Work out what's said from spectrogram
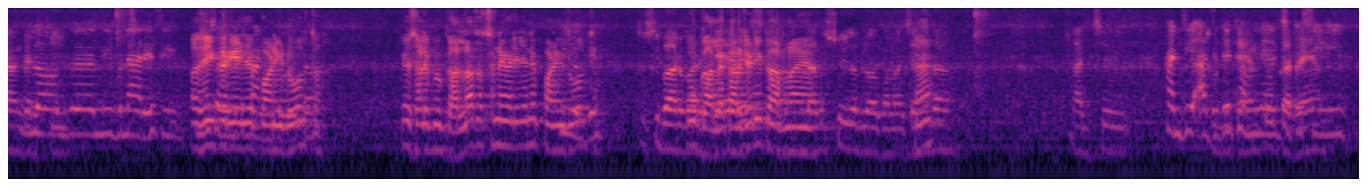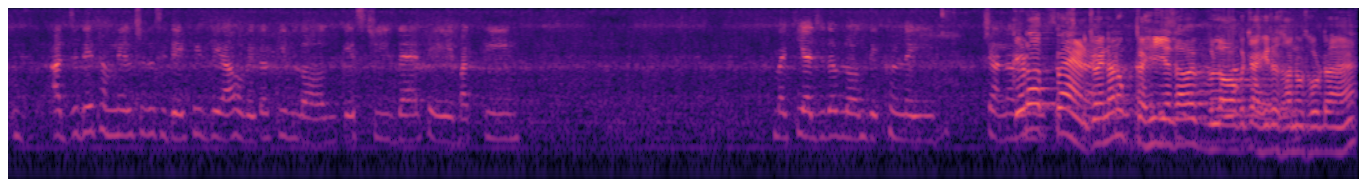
ਤਾਂ ਵਲੌਗ ਕਰਕੇ ਨਹੀਂ ਬਣਾ ਰਹੇ ਸੀ। ਅਸੀਂ ਕਰੀਏ ਜੇ ਪਾਣੀ ਡੋਲਤਾ। ਇਹ ਸਾਲੇ ਕੋਈ ਗੱਲ ਆ ਦੱਸਣੇ ਵਾਲੀ ਇਹਨੇ ਪਾਣੀ ਡੋਲਤਾ। ਤੁਸੀਂ ਬਾਰ-ਬਾਰ ਤੂੰ ਗੱਲ ਕਰ ਜਿਹੜੀ ਕਰਨਾ ਹੈ। ਲਵ ਸਟੋਰੀ ਦਾ ਬਲੌਗ ਹੋਣਾ ਚਾਹੀਦਾ। ਅੱਜ ਹਾਂਜੀ ਅੱਜ ਦੇ ਥੰਬਨੇਲ 'ਚ ਤੁਸੀਂ ਅੱਜ ਦੇ ਥੰਬਨੇਲ 'ਚ ਤੁਸੀਂ ਦੇਖ ਹੀ ਲਿਆ ਹੋਵੇਗਾ ਕਿ ਵਲੌਗ ਕਿਸ ਚੀਜ਼ ਦਾ ਹੈ ਤੇ ਬਾਕੀ ਬਾਕੀ ਅੱਜ ਦਾ ਵਲੌਗ ਦੇਖਣ ਲਈ ਚੈਨਲ ਕਿਹੜਾ ਭੈਣ ਚੋ ਇਹਨਾਂ ਨੂੰ ਕਹੀ ਜਾਂਦਾ ਵਾ ਬਲੌਗ ਚਾਹੀਦਾ ਸਾਨੂੰ ਤੁਹਾਡਾ ਹੈ?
